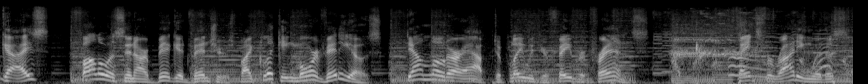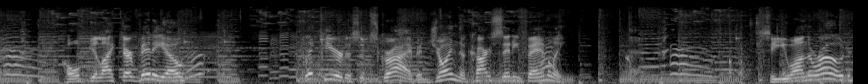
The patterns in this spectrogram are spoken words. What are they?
Guys. Follow us in our big adventures by clicking more videos. Download our app to play with your favorite friends. Thanks for riding with us. Hope you liked our video. Click here to subscribe and join the Car City family. See you on the road.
